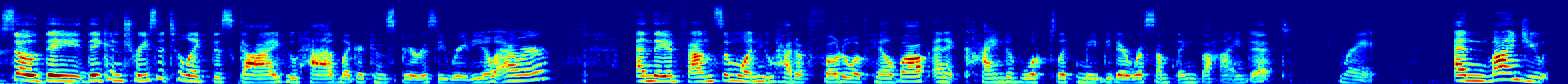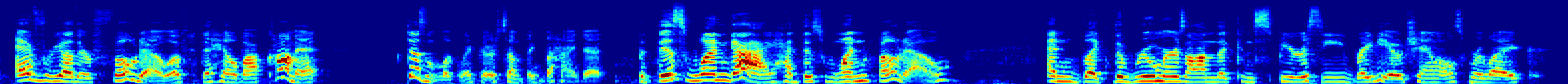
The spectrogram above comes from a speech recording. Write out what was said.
So they they can trace it to like this guy who had like a conspiracy radio hour. And they had found someone who had a photo of hale bopp and it kind of looked like maybe there was something behind it. Right. And mind you every other photo of the hale bopp comet doesn't look like there's something behind it but this one guy had this one photo and like the rumors on the conspiracy radio channels were like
